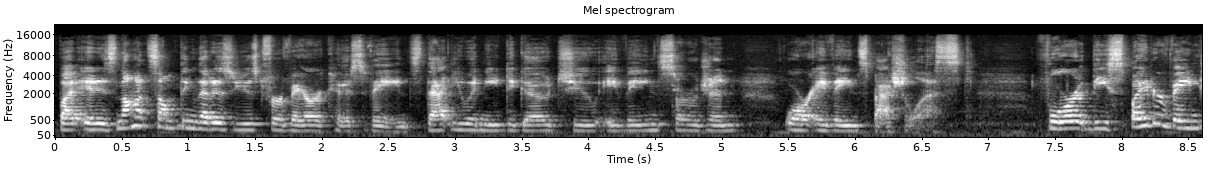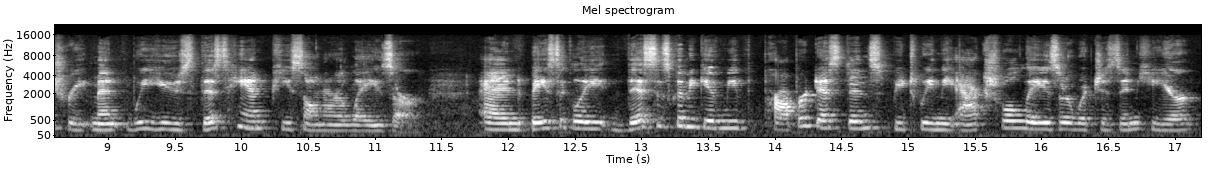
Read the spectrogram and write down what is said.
but it is not something that is used for varicose veins. That you would need to go to a vein surgeon or a vein specialist. For the spider vein treatment, we use this handpiece on our laser. And basically this is gonna give me the proper distance between the actual laser, which is in here,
